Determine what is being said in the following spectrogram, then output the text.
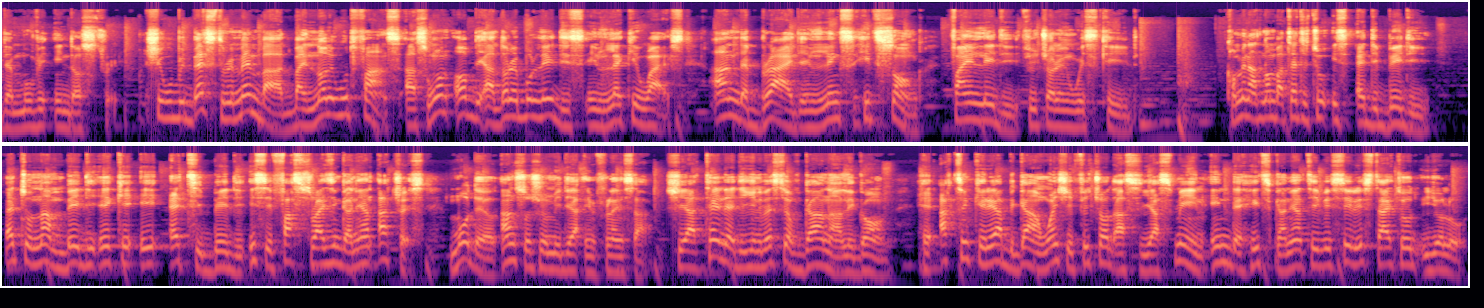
the movie industry. She will be best remembered by Nollywood fans as one of the adorable ladies in Lucky Wives and the bride in Link's hit song Fine Lady featuring Wizkid. Coming at number 32 is Eddie Bedi. Etunam Bedi aka Eti Bedi is a fast-rising Ghanaian actress, model, and social media influencer. She attended the University of Ghana, Legon. Her acting career began when she featured as Yasmin in the hit Ghanaian TV series titled YOLO.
